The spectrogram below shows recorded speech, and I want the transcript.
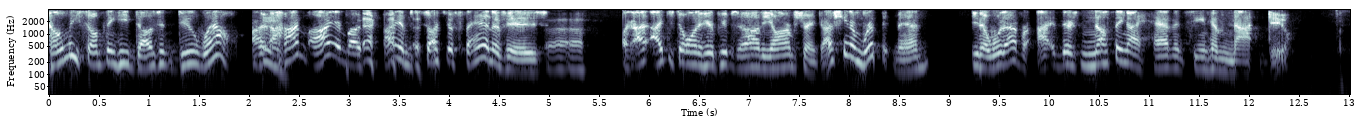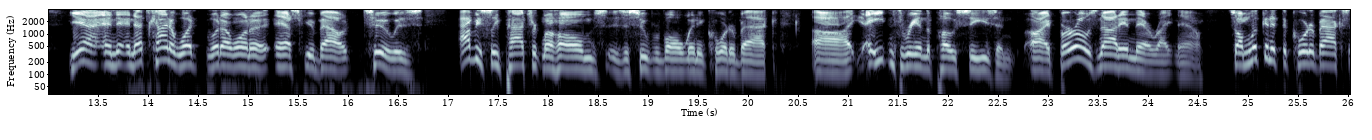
tell me something he doesn't do well. I, hmm. I'm, I am, a, I am such a fan of his. Uh, like, I, I just don't want to hear people say, "Oh, the arm strength." I've seen him rip it, man. You know, whatever. I, there's nothing I haven't seen him not do. Yeah, and, and that's kind of what, what I want to ask you about, too, is obviously Patrick Mahomes is a Super Bowl winning quarterback, uh, eight and three in the postseason. All right, Burrow's not in there right now. So I'm looking at the quarterbacks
